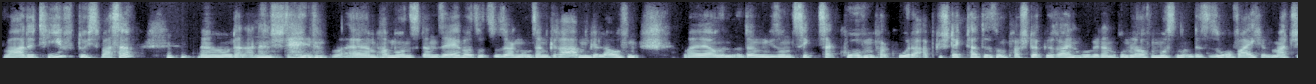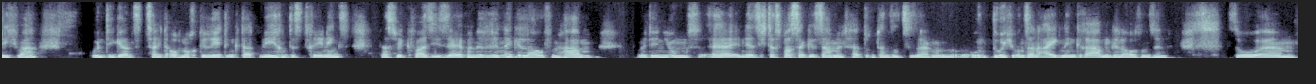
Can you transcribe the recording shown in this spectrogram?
wadetief durchs Wasser. äh, und an anderen Stellen äh, haben wir uns dann selber sozusagen unseren Graben gelaufen, weil er dann irgendwie so ein Zickzack-Kurvenparcours da abgesteckt hatte, so ein paar Stöcke rein, wo wir dann rumlaufen mussten und es so weich und matschig war, und die ganze Zeit auch noch geredet hat während des Trainings, dass wir quasi selber eine Rinne gelaufen haben mit den Jungs, äh, in der sich das Wasser gesammelt hat und dann sozusagen und durch unseren eigenen Graben gelaufen sind. So ähm,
